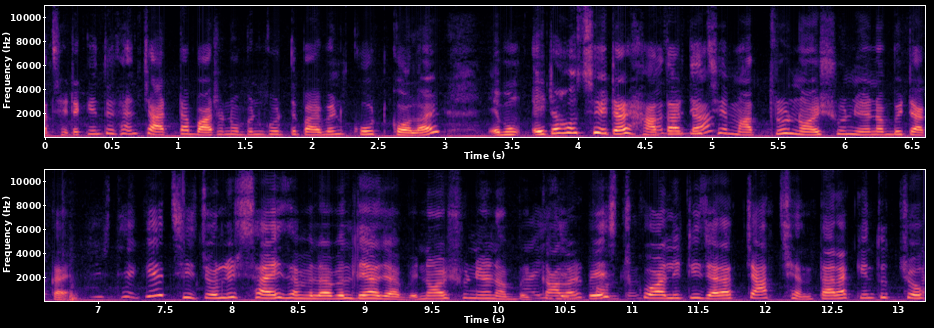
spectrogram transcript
আচ্ছা এটা কিন্তু এখানে চারটা বাটন ওপেন করতে পারবেন কোট কলার এবং এটা হচ্ছে এটার হাতাটা দিচ্ছে? মাত্র নয়শো নিরানব্বই টাকায়। থেকে ছিচল্লিশ সাইজ অ্যাভেলেবেল দেওয়া যাবে নয়শো নিরানব্বই। কালার বেস্ট কোয়ালিটি যারা চাচ্ছেন তারা কিন্তু চোখ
